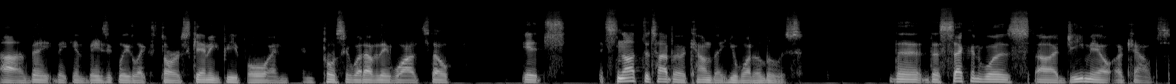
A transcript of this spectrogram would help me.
uh, they, they can basically like start scamming people and, and posting whatever they want. So it's it's not the type of account that you want to lose. The the second was uh, Gmail accounts.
